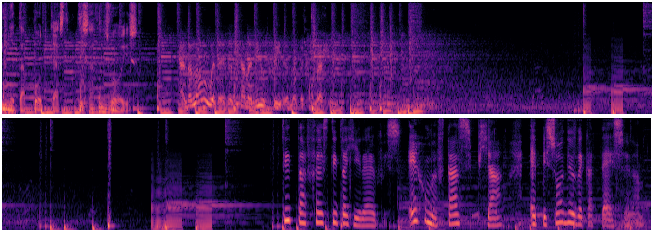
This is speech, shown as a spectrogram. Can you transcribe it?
Είναι τα podcast της Athens Voice. And along with it has come a new freedom of expression. Τι τα θες, τι τα γυρεύεις. Έχουμε φτάσει πια επεισόδιο 14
